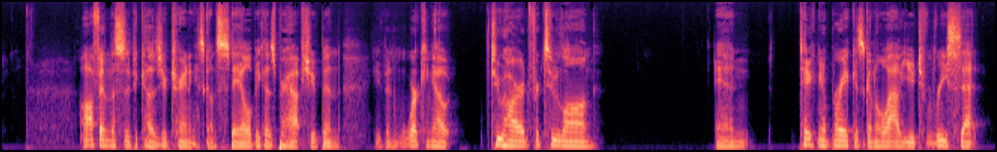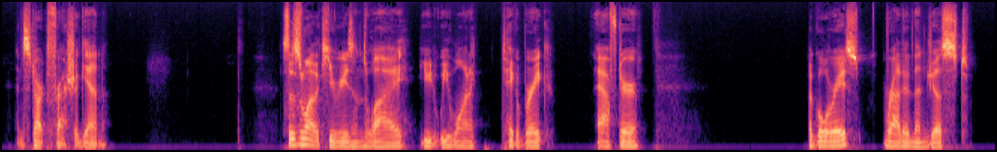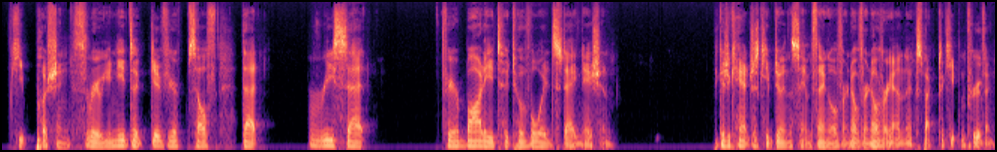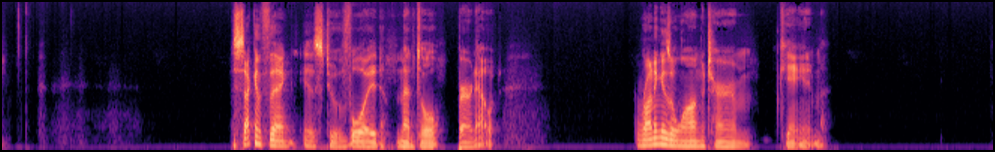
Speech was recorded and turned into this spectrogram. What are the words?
Often this is because your training has gone stale because perhaps you've been you've been working out too hard for too long and taking a break is going to allow you to reset and start fresh again. So this is one of the key reasons why you we want to take a break after a goal race rather than just keep pushing through. You need to give yourself that reset for your body to, to avoid stagnation. Because you can't just keep doing the same thing over and over and over again and expect to keep improving. The second thing is to avoid mental burnout. Running is a long term game.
